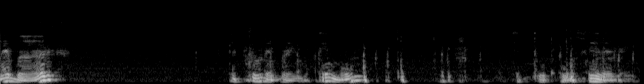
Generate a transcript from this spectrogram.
labor. Itu labor. Yang optimum itu fungsi dari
